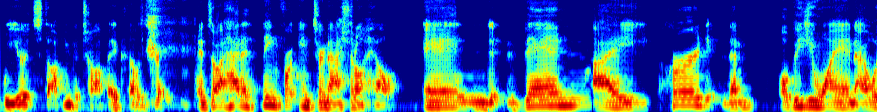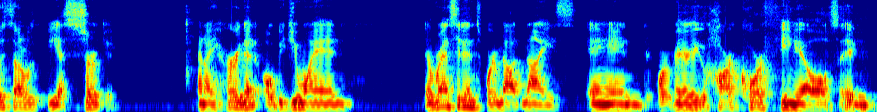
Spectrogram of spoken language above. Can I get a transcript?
weird stuff in the tropics. That was great. and so I had a thing for international health. And then I heard that OBGYN, I always thought it would be a surgeon. And I heard that OBGYN, the residents were not nice and were very hardcore females and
